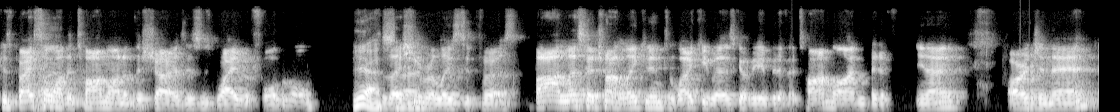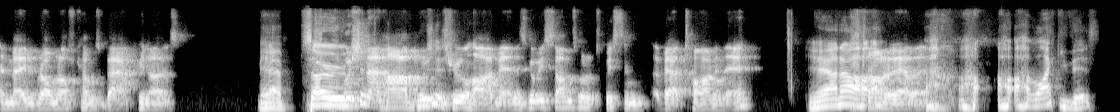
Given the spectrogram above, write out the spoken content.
because based yeah. on like the timeline of the shows, this is way before them all. Yeah, so, they should have released it first. But unless they're trying to link it into Loki, where there's going to be a bit of a timeline, bit of you know origin there, and maybe Romanoff comes back. Who knows? Yeah. So I'm pushing that hard. I'm pushing this real hard, man. There's going to be some sort of twist in, about time in there. Yeah, I know. I'm, I, am liking this.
